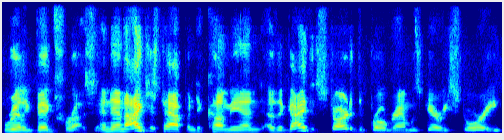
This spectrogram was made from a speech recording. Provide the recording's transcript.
really big for us. And then i just happened to come in uh, the guy that started the program was gary story.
